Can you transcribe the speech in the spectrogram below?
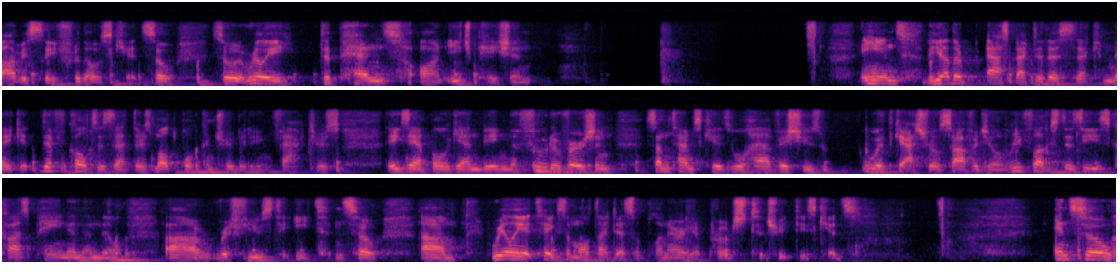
obviously, for those kids. So, so it really depends on each patient and the other aspect of this that can make it difficult is that there's multiple contributing factors. The example, again, being the food aversion. Sometimes kids will have issues with gastroesophageal reflux disease, cause pain, and then they'll uh, refuse to eat. And so um, really it takes a multidisciplinary approach to treat these kids. And so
